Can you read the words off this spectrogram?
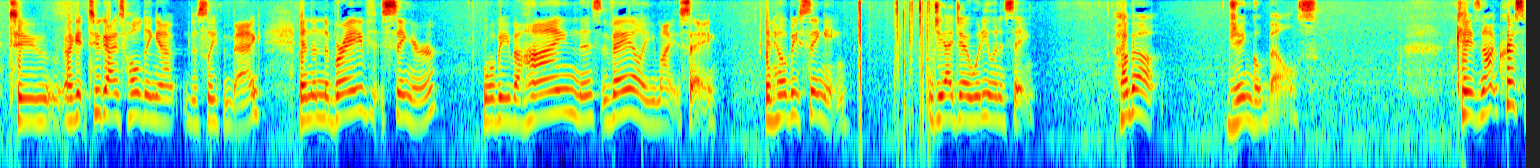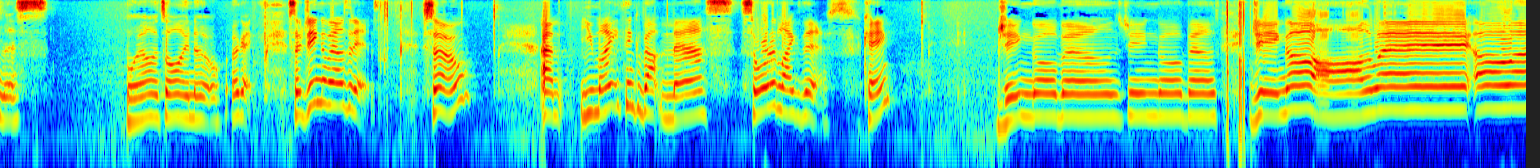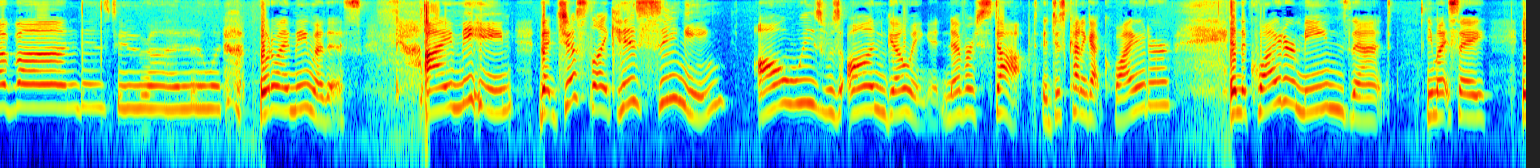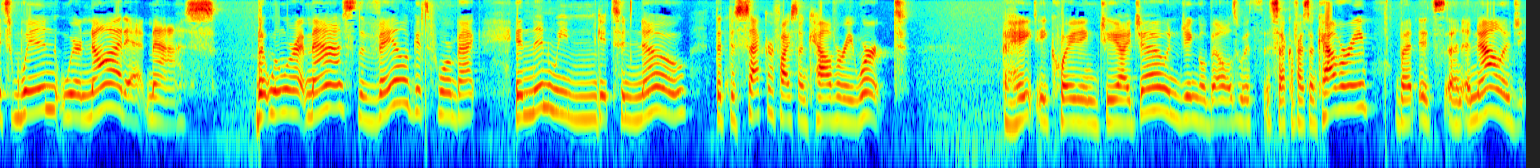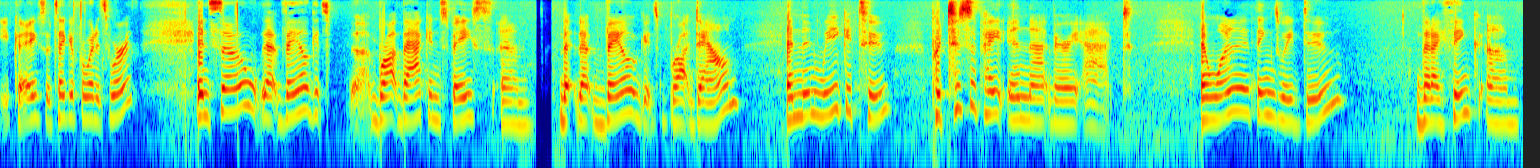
to, I get two guys holding up the sleeping bag, and then the brave singer will be behind this veil, you might say, and he'll be singing. G.I. Joe, what do you want to sing? How about Jingle bells. Okay, it's not Christmas. Well, that's all I know. Okay, so jingle bells it is. So, um, you might think about Mass sort of like this, okay? Jingle bells, jingle bells, jingle all the way. Oh, what fun it is to ride in a one. What do I mean by this? I mean that just like his singing always was ongoing. It never stopped. It just kind of got quieter. And the quieter means that you might say it's when we're not at Mass. But when we're at Mass, the veil gets torn back, and then we get to know that the sacrifice on Calvary worked. I hate equating G.I. Joe and Jingle Bells with the sacrifice on Calvary, but it's an analogy, okay? So take it for what it's worth. And so that veil gets uh, brought back in space. Um, that, that veil gets brought down, and then we get to participate in that very act. And one of the things we do that I think, um,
